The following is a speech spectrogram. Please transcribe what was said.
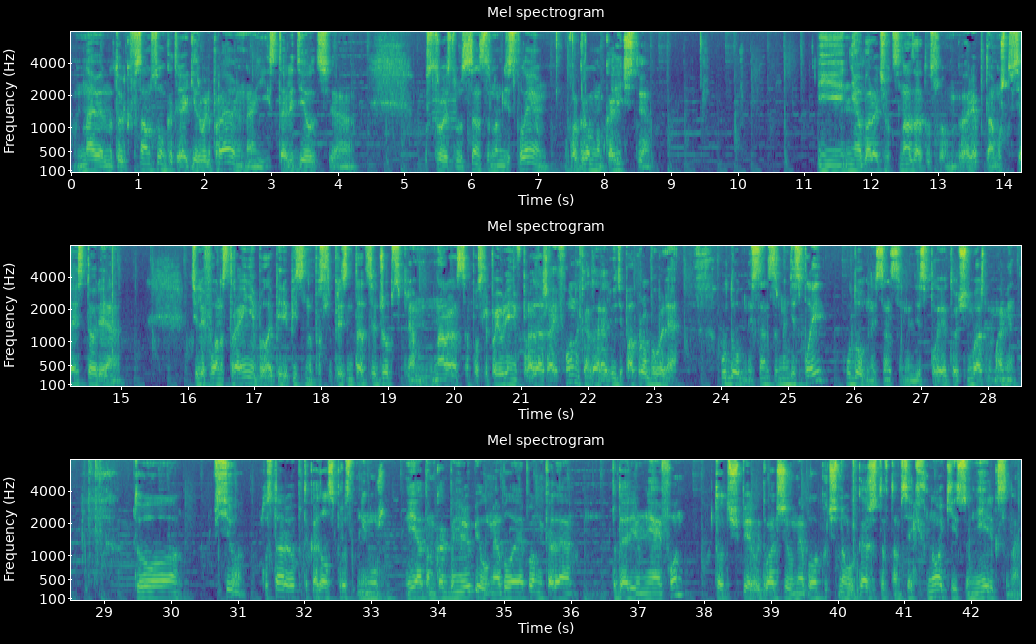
наверное, только в Samsung отреагировали правильно и стали делать э, устройство с сенсорным дисплеем в огромном количестве и не оборачиваться назад, условно говоря, потому что вся история телефона строения была переписана после презентации Джобса прям на раз. А после появления в продаже айфона, когда люди попробовали удобный сенсорный дисплей, удобный сенсорный дисплей, это очень важный момент, то все, то старый опыт оказался просто не нужен. Я там как бы не любил. У меня была, я помню, когда подарили мне iPhone, тот еще первый 2G, у меня была куча новых гаджетов, там всяких Nokia, Sony Ericsson,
